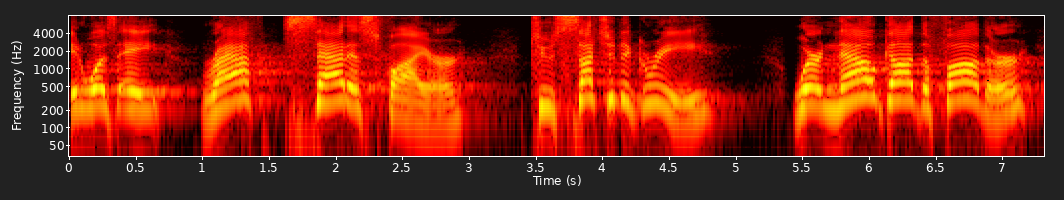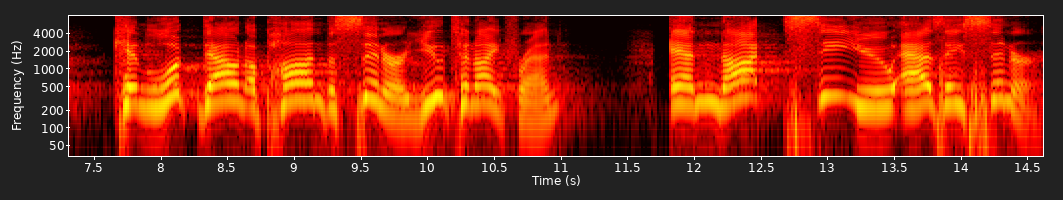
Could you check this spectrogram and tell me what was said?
It was a wrath satisfier to such a degree where now God the Father can look down upon the sinner, you tonight, friend, and not see you as a sinner.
